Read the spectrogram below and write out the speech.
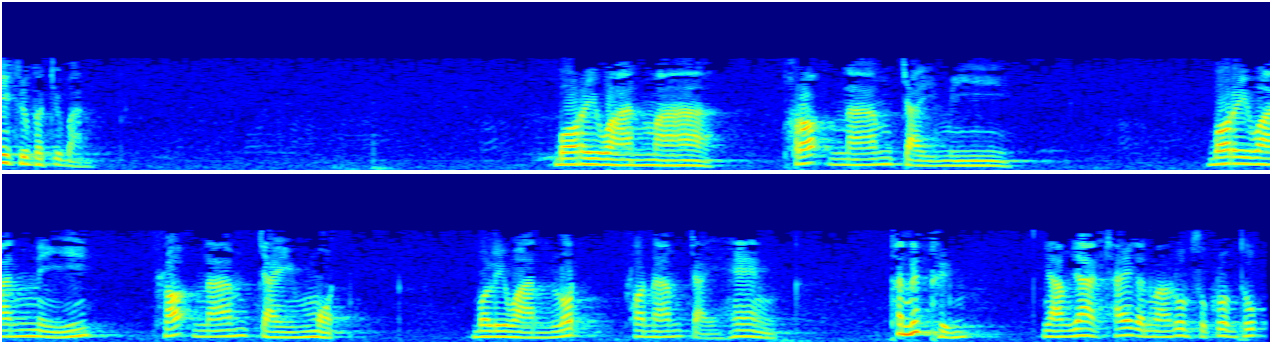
นี่คือปัจจุบัน บริวารมา เพราะน้ำใจมี บริวารหนี เพราะน้ำใจหมด บริวารลด เพราะน้ำใจแห้งท่านนึกถึง ยามยากใช้กันมาร่วมสุขร่วมทุกข์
